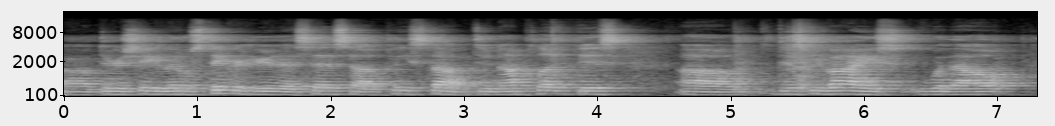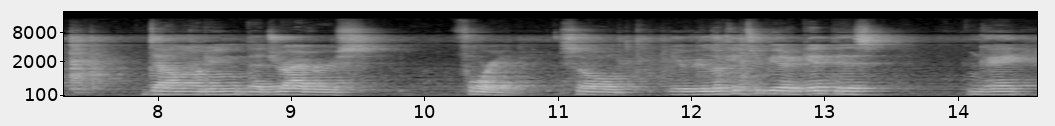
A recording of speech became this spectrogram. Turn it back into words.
Uh, there's a little sticker here that says, uh, please stop, do not plug this, uh, this device without downloading the drivers for it. So if you're looking to be able to get this, okay,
